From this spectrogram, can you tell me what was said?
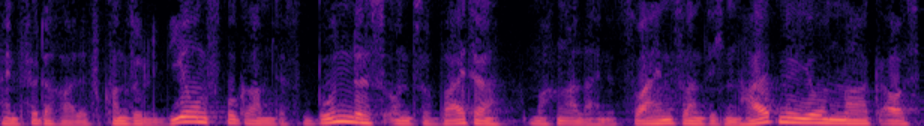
ein föderales Konsolidierungsprogramm des Bundes und so weiter machen alleine 22,5 Millionen Mark aus.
